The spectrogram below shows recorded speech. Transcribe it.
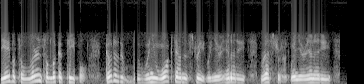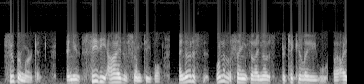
be able to learn to look at people. Go to the when you walk down the street, when you're in a restaurant, when you're in a supermarket, and you see the eyes of some people. I noticed one of the things that I noticed particularly. Uh,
